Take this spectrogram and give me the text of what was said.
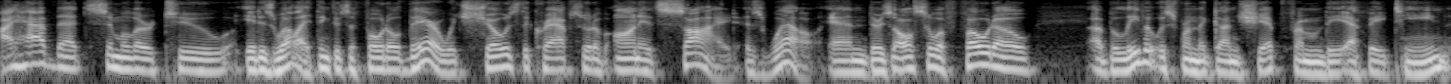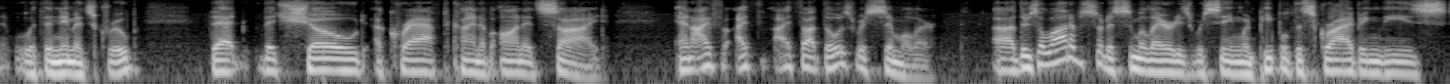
I have that similar to it as well. I think there's a photo there which shows the craft sort of on its side as well. And there's also a photo, I believe it was from the gunship from the F 18 with the Nimitz group, that, that showed a craft kind of on its side. And I, I, I thought those were similar. Uh, there's a lot of sort of similarities we're seeing when people describing these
